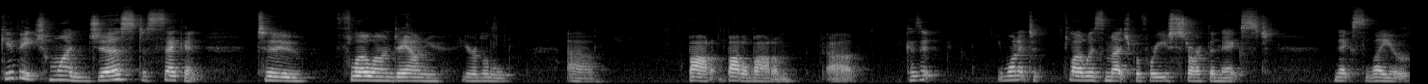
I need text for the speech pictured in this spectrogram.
Give each one just a second to flow on down your, your little uh, bottle, bottle bottom because uh, it you want it to flow as much before you start the next next layer.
